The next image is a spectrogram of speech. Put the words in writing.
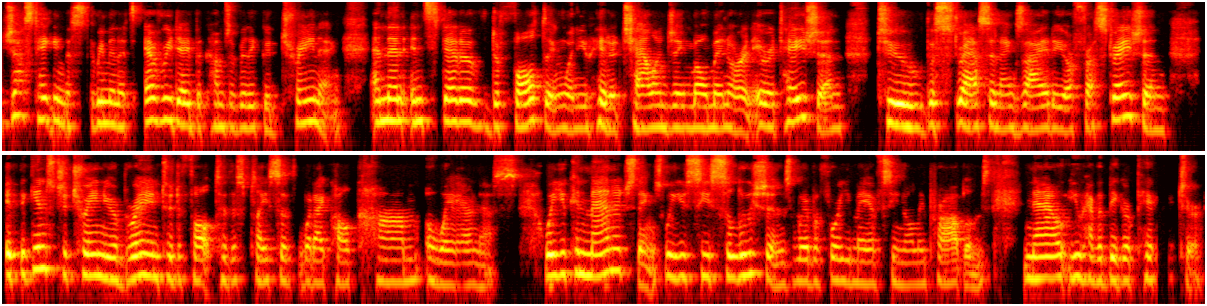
just taking this three minutes every day becomes a really good training. And then instead of defaulting when you hit a challenging moment or an irritation to the stress and anxiety or frustration, it begins to train your brain to default to this place of what I call calm awareness, where you can manage things, where you see solutions where before you may have seen only problems. Now you have a bigger picture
